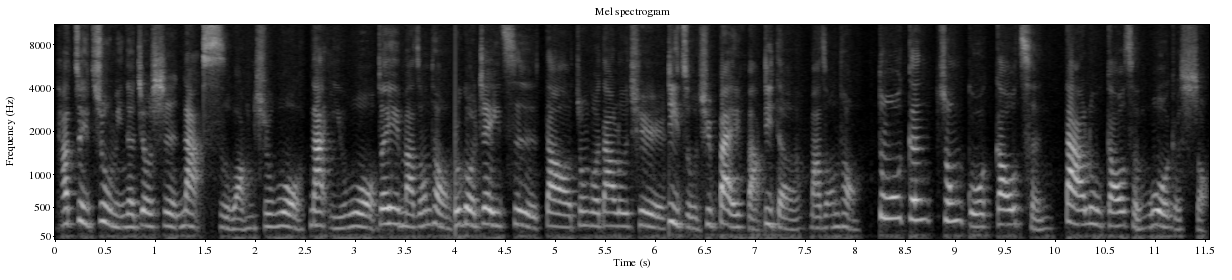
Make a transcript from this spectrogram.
他最著名的就是那死亡之握那一握。所以马总统如果这一次到中国大陆去祭祖去拜访，记得马总统多跟中国高层、大陆高层握个手。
